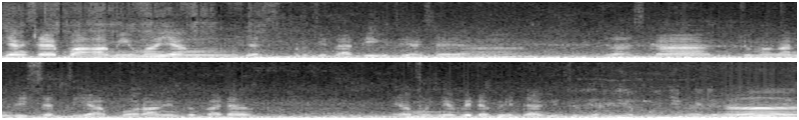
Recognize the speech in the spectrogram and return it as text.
yang saya pahami mah yang ya seperti tadi gitu yang saya jelaskan cuma kan di setiap orang itu kadang ilmunya beda-beda gitu ya Ilmunya beda. nah,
